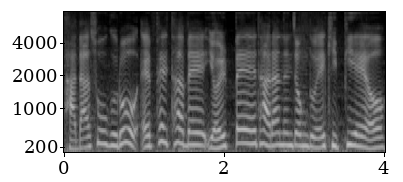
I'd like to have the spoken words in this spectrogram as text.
바다 속으로 에펠탑의 10배에 달하는 정도의 깊이예요.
